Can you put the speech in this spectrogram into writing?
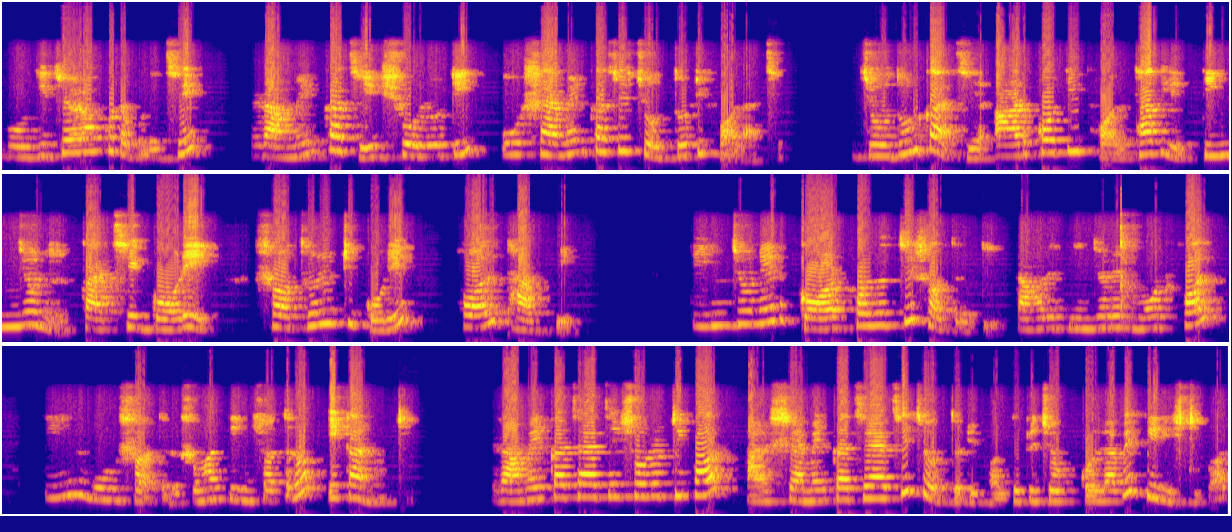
বর্গিচয়ের অঙ্কটা বলেছে, রামের কাছে ষোলোটি ও শ্যামের কাছে চোদ্দটি ফল আছে। যদুর কাছে আর কটি ফল থাকলে তিনজনের কাছে গড়ে সতেরোটি করে ফল থাকবে। তিনজনের গড় ফল হচ্ছে সতেরোটি। তাহলে তিনজনের মোট ফল তিন গুণ সতেরো সমান তিন সতেরো একান্নটি। রামের কাছে আছে ষোলোটি ফল আর শ্যামের কাছে আছে চোদ্দটি ফল। দুটো যোগ করলে হবে তিরিশটি ফল।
